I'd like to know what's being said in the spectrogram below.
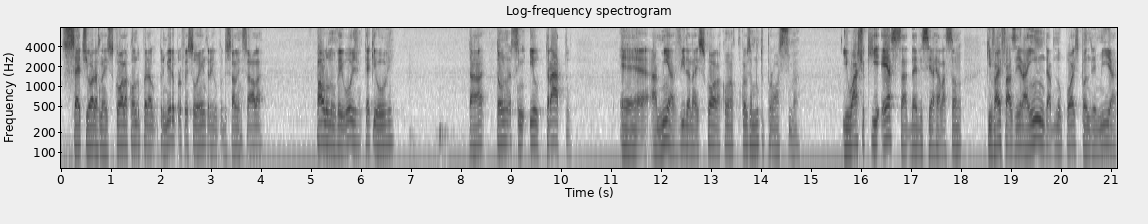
sete horas na escola, quando o primeiro professor entra, eu de sala em sala. Paulo não veio hoje, o que é que houve? Tá? Então, assim, eu trato é, a minha vida na escola com uma coisa muito próxima. E eu acho que essa deve ser a relação que vai fazer ainda no pós-pandemia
